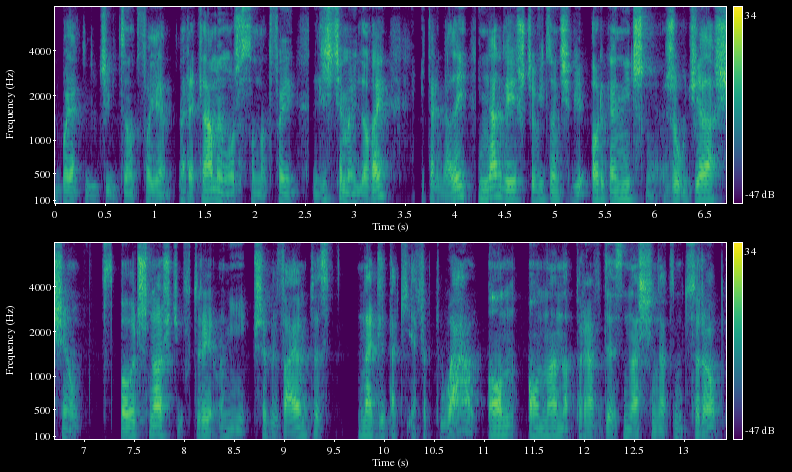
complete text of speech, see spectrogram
bo jak ludzie widzą Twoje reklamy, może są na Twojej liście mailowej i tak dalej, i nagle jeszcze widzą Ciebie organicznie, że udzielasz się w społeczności, w której oni przebywają, to jest nagle taki efekt wow, on, ona naprawdę zna się na tym, co robi.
